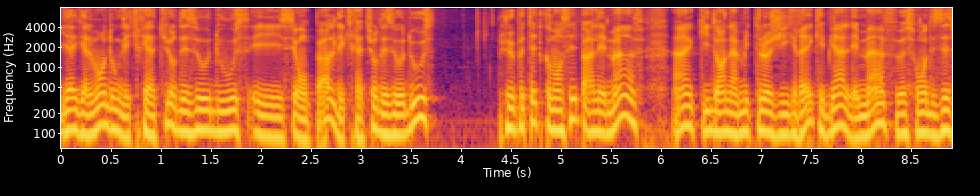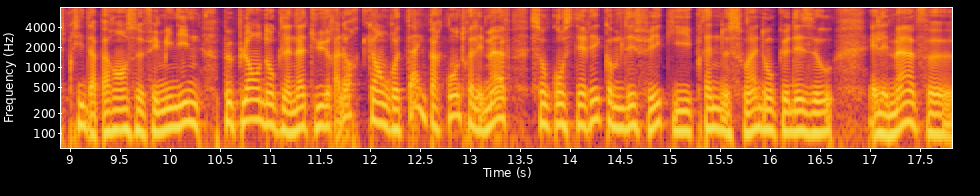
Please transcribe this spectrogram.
Il y a également donc les créatures des eaux douces. Et si on parle des créatures des eaux douces, je vais peut-être commencer par les nymphes, hein, qui dans la mythologie grecque, eh bien, les nymphes sont des esprits d'apparence féminine, peuplant donc la nature, alors qu'en Bretagne, par contre, les nymphes sont considérées comme des fées qui prennent soin donc des eaux. Et les nymphes euh,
